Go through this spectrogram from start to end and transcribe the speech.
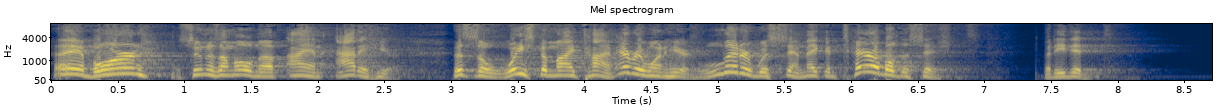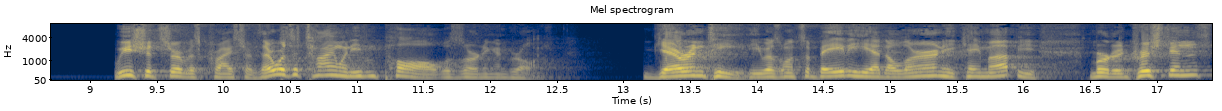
hey, born, as soon as I'm old enough, I am out of here. This is a waste of my time. Everyone here is littered with sin, making terrible decisions. But he didn't. We should serve as Christ served. There was a time when even Paul was learning and growing. Guaranteed. He was once a baby. He had to learn. He came up. He murdered Christians.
